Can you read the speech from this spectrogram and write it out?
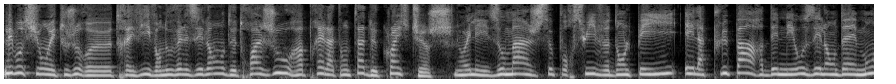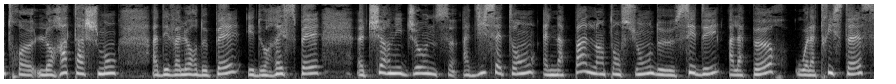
L'émotion est toujours euh, très vive en Nouvelle-Zélande, trois jours après l'attentat de Christchurch. Oui, les hommages se poursuivent dans le pays et la plupart des Néo-Zélandais montrent leur attachement à des valeurs de paix et de respect. Cherny Jones a 17 ans, elle n'a pas l'intention de céder à la peur ou à la tristesse.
